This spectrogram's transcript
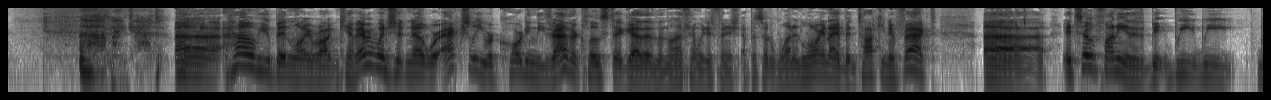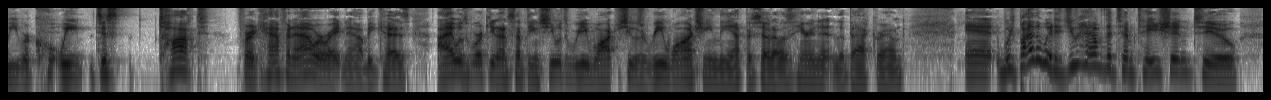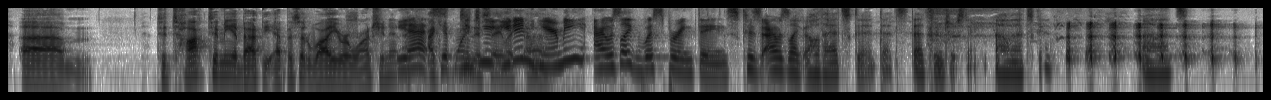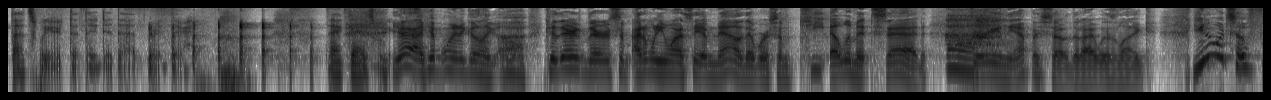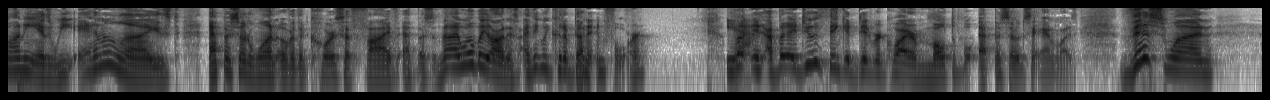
oh my god uh, how have you been, Lauri Roggenkamp? Everyone should know we're actually recording these rather close together than the last time we just finished episode one. And Lauri and I have been talking. In fact, uh, it's so funny that we we we record we just talked for like half an hour right now because I was working on something. She was rewatch. She was rewatching the episode. I was hearing it in the background. And which, by the way, did you have the temptation to um, to talk to me about the episode while you were watching it? I- Yes. I, kept wanting Did to you, say, you like, didn't "Uh." hear me? I was like whispering things because I was like, "Oh, that's good. That's that's interesting. Oh, that's good. Oh, that's that's weird that they did that right there. That guy's weird." Yeah, I kept wanting to go like, uh, because there there's some. I don't even want to say them now. There were some key elements said during the episode that I was like, you know what's so funny is we analyzed episode one over the course of five episodes. Now I will be honest, I think we could have done it in four. Yeah. But it, but I do think it did require multiple episodes to analyze. This one,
